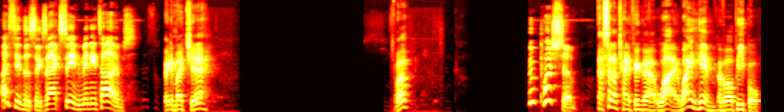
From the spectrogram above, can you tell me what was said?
I've seen this exact scene many times. Pretty much, yeah. Well, who pushed him? That's what I'm trying to figure out. Why? Why him, of all people?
